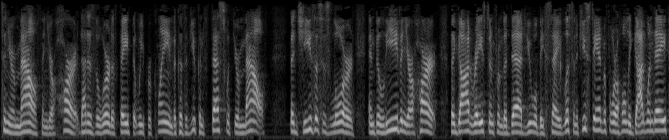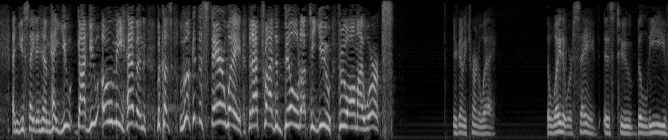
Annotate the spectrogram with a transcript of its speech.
It's in your mouth and your heart. That is the word of faith that we proclaim because if you confess with your mouth that Jesus is Lord and believe in your heart that God raised him from the dead, you will be saved. Listen, if you stand before a holy God one day and you say to him, Hey, you, God, you owe me heaven because look at the stairway that I tried to build up to you through all my works, you're going to be turned away. The way that we're saved is to believe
